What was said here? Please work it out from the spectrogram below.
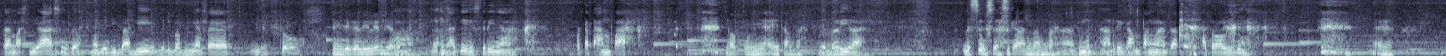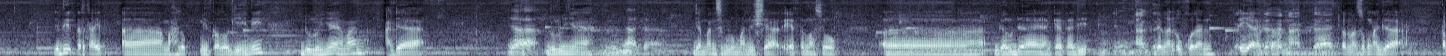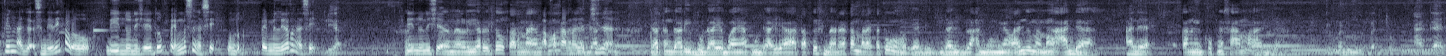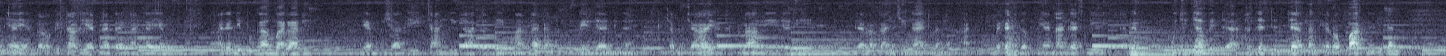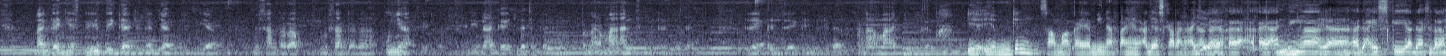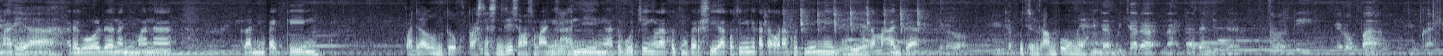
kayak Mas Dias gitu, mau jadi babi, jadi babi ngepet gitu. yang jaga lilin ya Wah, ya nanti istrinya pakai tampah, nggak punya eh tambah ya belilah. Udah susah sekarang tambah Nah, nanti, nanti gampang lah patrolinya. Eh, jadi terkait eh, makhluk mitologi ini dulunya emang ada Ya, dulunya dulunya ada. zaman sebelum manusia ya termasuk eh, Garuda yang kayak tadi Naga. dengan ukuran iya Ada ter- naga. termasuk naga tapi naga sendiri kalau di Indonesia itu famous nggak sih untuk familiar nggak sih Iya. Di Indonesia Familiar itu karena emang Apa karena ada Cina? datang, datang dari budaya banyak budaya, tapi sebenarnya kan mereka tuh ya di, dari belahan bumi yang lain juga memang ada. ada Kan lingkupnya sama aja. Cuman bentuk naganya yang kalau kita lihat naga-naga yang ada di penggambaran yang bisa di candi atau di mana kan beda dengan kita bicara yang terkenal di dari daratan Cina itu kan mereka juga punya naga sendiri tapi wujudnya beda terus dari daratan Eropa sendiri kan naganya sendiri beda dengan yang yang Nusantara Nusantara punya gitu. jadi naga itu kan tergantung penamaan sebenarnya kan dragon dragon itu kan penamaan juga iya iya mungkin sama kayak binatang yang ada sekarang aja Ya, ya, kayak, kayak kayak anjing lah. Iya. Ada husky, ada segala macam. Iya. Ada golden, anjing mana? Ada anjing Peking, padahal untuk rasnya sendiri sama-sama anjing. anjing anjing atau kucing lah, kucing Persia, kucing ini kata orang kucing ini gitu Iya. sama aja. Kalau kita kucing bicara, kampung ya kita bicara naga kan juga kalau di Eropa bukan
